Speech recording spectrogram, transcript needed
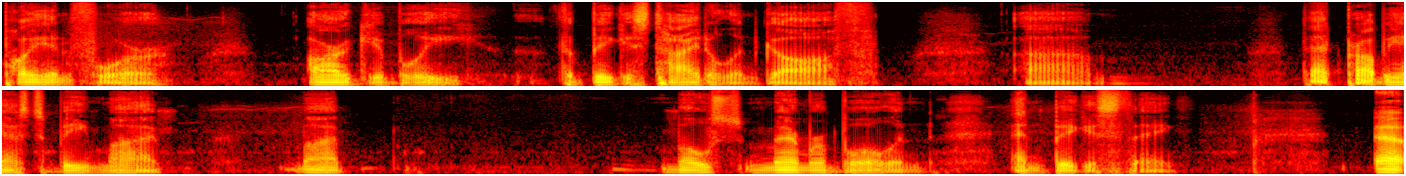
playing for arguably the biggest title in golf. Um, that probably has to be my my most memorable and, and biggest thing. Uh,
